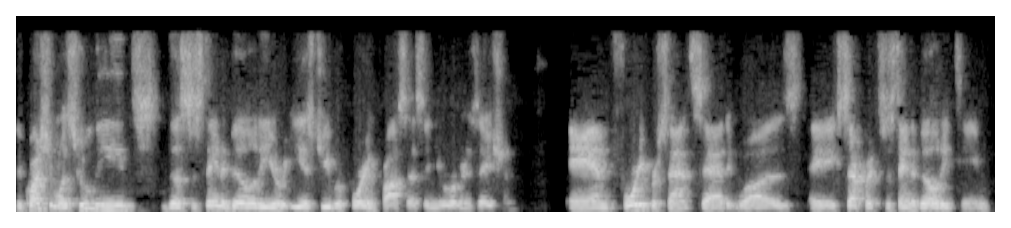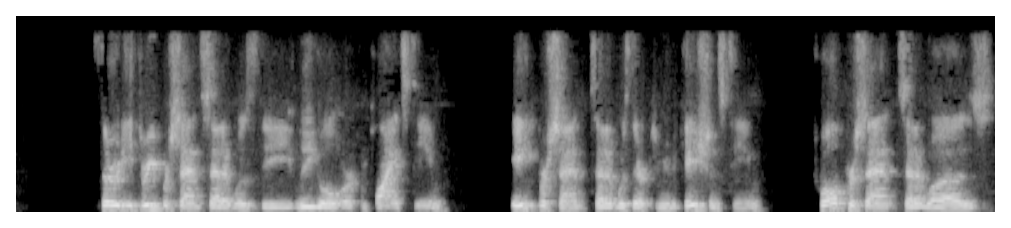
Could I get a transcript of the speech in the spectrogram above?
the question was who leads the sustainability or ESG reporting process in your organization? And 40% said it was a separate sustainability team. 33% said it was the legal or compliance team. 8% said it was their communications team. 12% said it was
